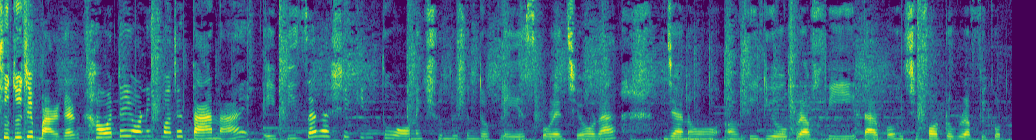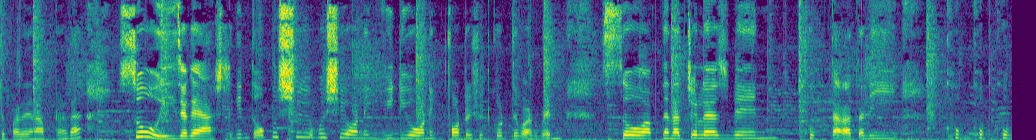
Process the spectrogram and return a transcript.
শুধু যে বার্গার খাওয়াটাই অনেক মজা তা না, এই পিৎজার আসে কিন্তু অনেক সুন্দর সুন্দর প্লেস করেছে ওরা, যেন ভিডিওগ্রাফি তারপর হচ্ছে ফটোগ্রাফি করতে পারেন আপনারা। সো এই জায়গায় আসলে কিন্তু অবশ্যই অবশ্যই অনেক ভিডিও অনেক ফটোশ্যুট করতে পারবেন। সো আপনারা চলে আসবেন, খুব তাড়াতাড়ি খুব খুব খুব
